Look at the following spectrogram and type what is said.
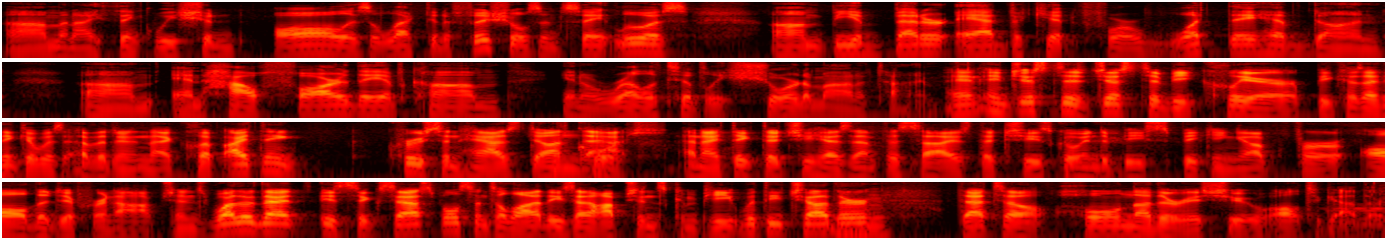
Um, and I think we should all, as elected officials in St. Louis, um, be a better advocate for what they have done um, and how far they have come in a relatively short amount of time. And, and just to just to be clear, because I think it was evident in that clip, I think Krewson has done that, and I think that she has emphasized that she's going to be speaking up for all the different options. Whether that is successful, since a lot of these options compete with each other, Mhm. that's a whole nother issue altogether.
